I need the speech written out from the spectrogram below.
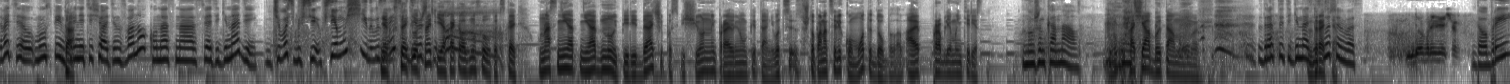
Давайте мы успеем Да. принять еще один звонок. У нас на связи Геннадий. Ничего себе, все, все мужчины, вы Нет, знаете, кстати, вот девушки. знаете, я хотел одно слово так сказать. У нас нет ни одной передачи, посвященной правильному питанию. Вот чтобы она целиком от и до была. А проблема интересная. Нужен канал. Ну, хотя бы там... э, Здравствуйте, Геннадий, Здрасте. слушаем вас. Добрый вечер. Добрый.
